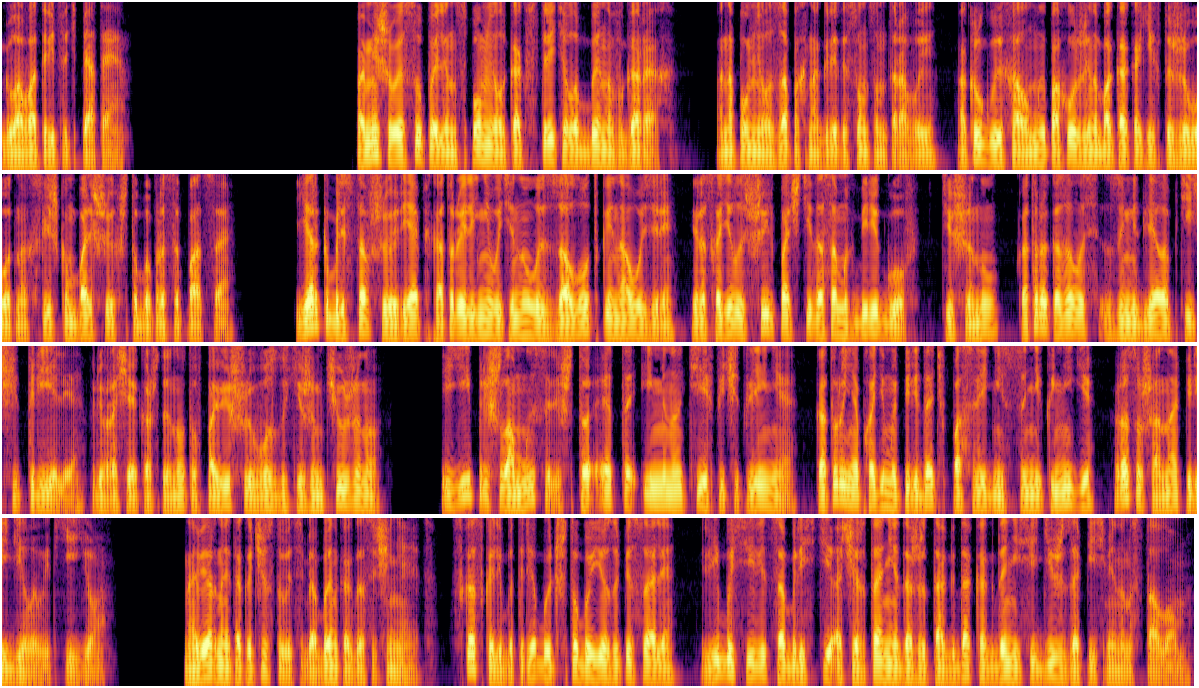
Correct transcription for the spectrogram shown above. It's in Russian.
Глава 35. Помешивая суп, Эллен вспомнила, как встретила Бена в горах. Она помнила запах нагретой солнцем травы, округлые холмы, похожие на бока каких-то животных, слишком больших, чтобы просыпаться. Ярко блиставшую рябь, которая лениво тянулась за лодкой на озере и расходилась вширь почти до самых берегов, тишину, которая, казалось, замедляла птичьи трели, превращая каждую ноту в повисшую в воздухе жемчужину, и ей пришла мысль, что это именно те впечатления, которые необходимо передать в последней сцене книги, раз уж она переделывает ее. Наверное, так и чувствует себя Бен, когда сочиняет. Сказка либо требует, чтобы ее записали, либо силится обрести очертания даже тогда, когда не сидишь за письменным столом.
